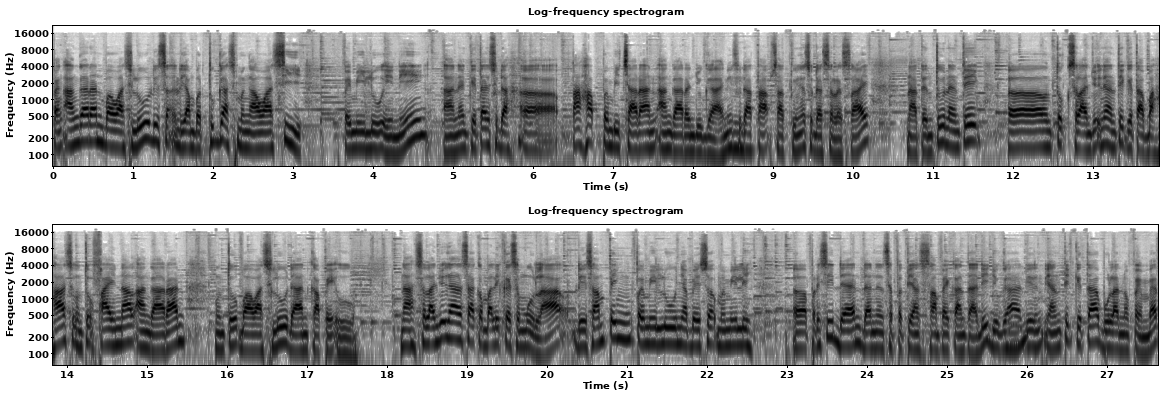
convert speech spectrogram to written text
penganggaran Bawaslu yang bertugas mengawasi pemilu ini, nah kita sudah uh, tahap pembicaraan anggaran juga. Ini hmm. sudah tahap satunya sudah selesai. Nah, tentu nanti uh, untuk selanjutnya nanti kita bahas untuk final anggaran untuk Bawaslu dan KPU. Nah, selanjutnya saya kembali ke semula. Di samping pemilunya besok memilih uh, presiden dan seperti yang saya sampaikan tadi juga hmm. di, nanti kita bulan November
